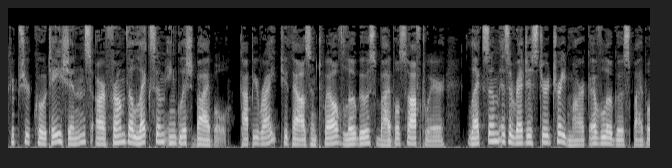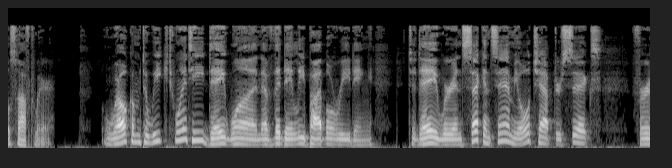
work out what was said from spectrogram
Scripture quotations are from the Lexham English Bible. Copyright 2012 Logos Bible Software. Lexham is a registered trademark of Logos Bible Software. Welcome to week 20, day 1 of the daily Bible reading. Today we're in 2 Samuel chapter 6, 1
